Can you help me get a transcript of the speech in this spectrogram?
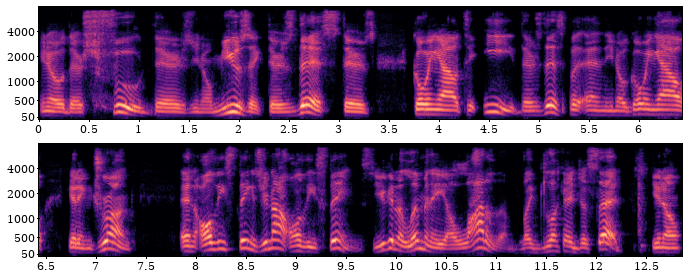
you know, there's food, there's you know, music, there's this, there's going out to eat, there's this, but and you know, going out getting drunk and all these things you're not all these things. Going to eliminate a lot of them like like i just said you know?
